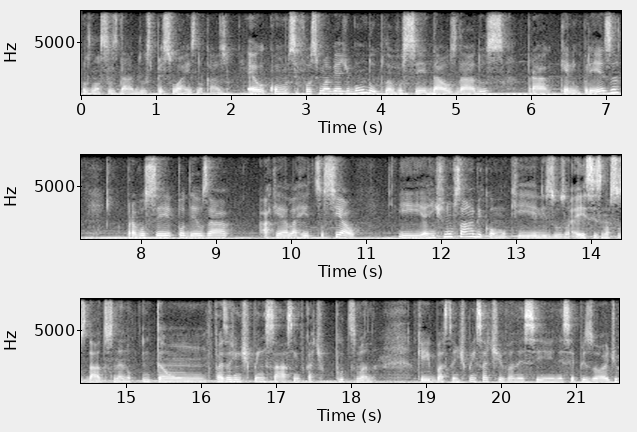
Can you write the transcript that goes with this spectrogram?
os nossos dados pessoais, no caso. É como se fosse uma via de mão dupla. Você dá os dados para aquela empresa para você poder usar aquela rede social. E a gente não sabe como que eles usam esses nossos dados, né? Então faz a gente pensar assim, ficar tipo, putz, mano, Fiquei bastante pensativa nesse, nesse episódio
